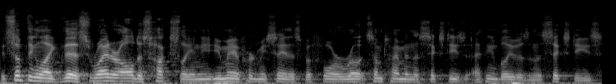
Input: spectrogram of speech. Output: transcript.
It's something like this. Writer Aldous Huxley, and you may have heard me say this before, wrote sometime in the 60s, I think I believe it was in the 60s,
